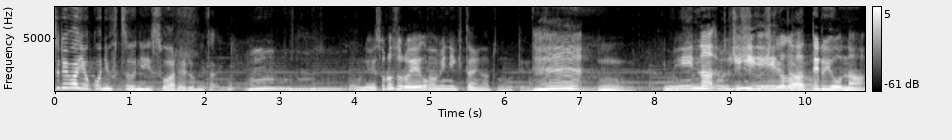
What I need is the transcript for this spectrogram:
連れは横に普通に座れるみたいよ。うんそうねそろそろ映画も見に行きたいなと思ってるんですねうん、みんないい映画が合ってるような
